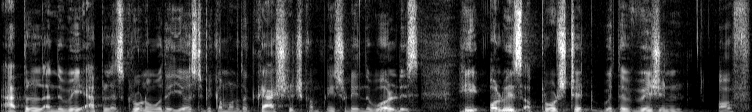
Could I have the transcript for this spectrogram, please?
Apple and the way Apple has grown over the years to become one of the cash rich companies today in the world is he always approached it with a vision of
